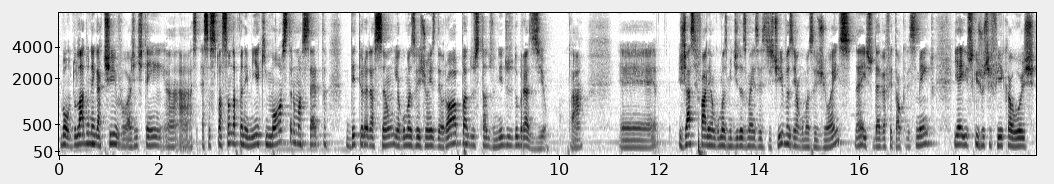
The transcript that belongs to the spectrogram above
Bom, do lado negativo, a gente tem a, a, essa situação da pandemia que mostra uma certa deterioração em algumas regiões da Europa, dos Estados Unidos e do Brasil. Tá? É, já se fala em algumas medidas mais restritivas em algumas regiões, né? isso deve afetar o crescimento, e é isso que justifica hoje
